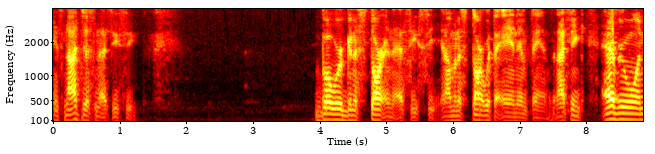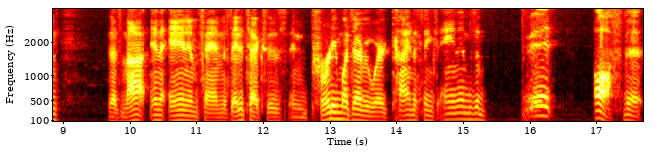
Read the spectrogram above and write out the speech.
It's not just in SEC but we're gonna start in the SEC, and I'm gonna start with the A&M fans. And I think everyone that's not the A&M fan in the state of Texas and pretty much everywhere kind of thinks A&M's a bit off the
